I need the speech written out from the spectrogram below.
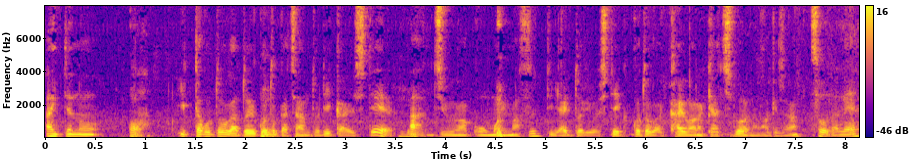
相手のあ言ったことがどういうことかちゃんと理解して、うん。あ自分はこう思いますっていうやり取りをしていくことが会話のキャッチボールなわけじゃん。そうだね。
